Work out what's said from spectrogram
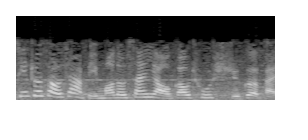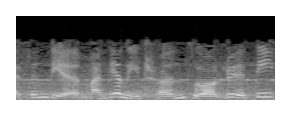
新车造价比 Model 3要高出十个百分点，满电里程则略低。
